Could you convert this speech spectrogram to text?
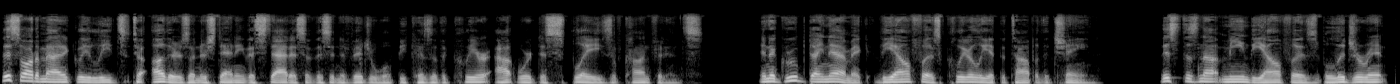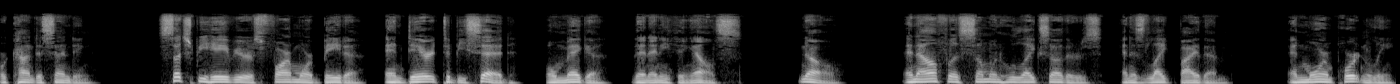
This automatically leads to others understanding the status of this individual because of the clear outward displays of confidence. In a group dynamic, the alpha is clearly at the top of the chain. This does not mean the alpha is belligerent or condescending. Such behavior is far more beta and dare it to be said, omega, than anything else. No, an alpha is someone who likes others and is liked by them. And more importantly,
